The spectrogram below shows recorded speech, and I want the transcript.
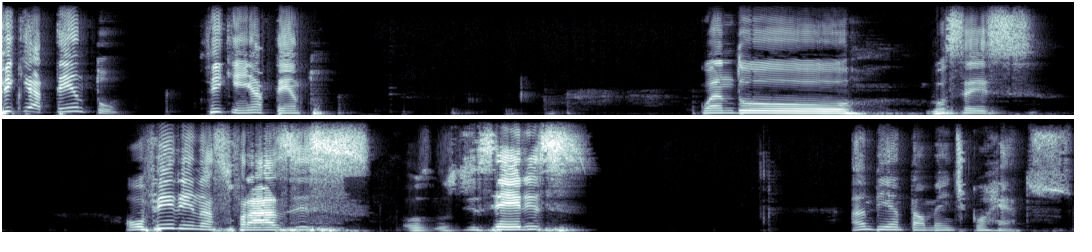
Fique atento, fiquem atento quando vocês ouvirem nas frases, ou nos dizeres ambientalmente corretos.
